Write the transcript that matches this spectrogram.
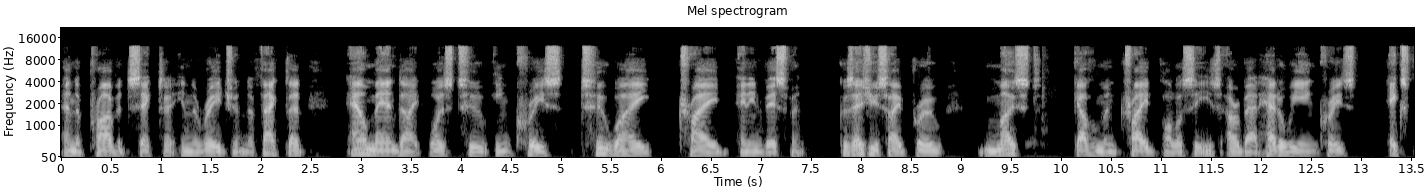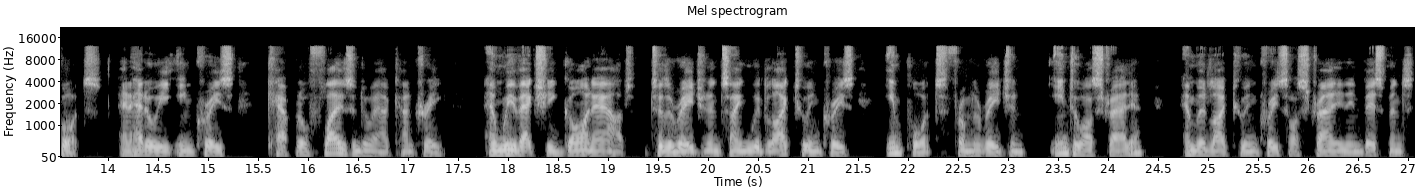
and the private sector in the region. The fact that our mandate was to increase two-way trade and investment, because as you say, Pru, most government trade policies are about how do we increase exports and how do we increase capital flows into our country. And we've actually gone out to the region and saying we'd like to increase imports from the region into Australia and we'd like to increase Australian investments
